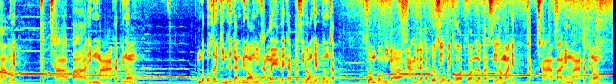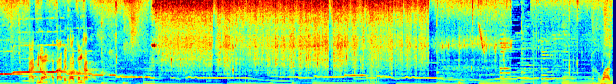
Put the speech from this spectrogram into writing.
ผ้ามาเฮ็ดผัดชาปลาลิ้นหมาครับพี่น้อง ผมก็บ่เคยกินคือกันพี่น้องนี่ครั้งแรกเลยครับก็สิลองเฮ็ดเบิงครับ ส่วนพวกนี้ก็หั่นไว้แล้วครับเดี๋ยวสิเอาไปทอดก่อนแล้วก็สิเอามาเฮ็ดผัดชาปลาลิ้นหมาครับพี่น้องไปพี่น้องเอาปลาไปทอดก่อนครับ วัน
